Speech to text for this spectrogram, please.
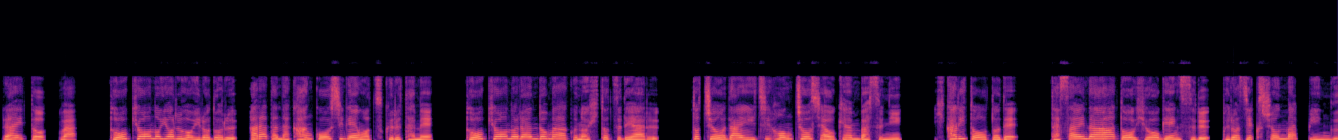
ライトは、東京の夜を彩る新たな観光資源を作るため、東京のランドマークの一つである、都庁第一本庁舎をキャンバスに、光と音で多彩なアートを表現するプロジェクションマッピング。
